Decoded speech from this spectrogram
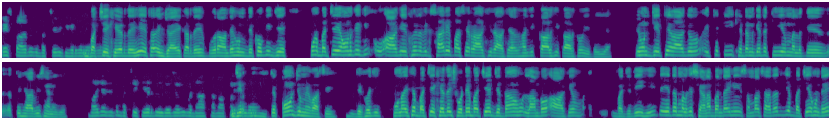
ਇਸ ਪਾਰਕ ਵਿੱਚ ਬੱਚੇ ਵੀ ਖੇਡਦੇ ਨੇ। ਬੱਚੇ ਖੇਡਦੇ ਸੀ ਇੱਥੇ ਇੰਜੋਏ ਕਰਦੇ ਸੀ ਪੂਰਾ ਆਉਂਦੇ। ਹੁਣ ਦੇਖੋ ਕਿ ਜੇ ਹੁਣ ਬੱਚੇ ਆਉਣਗੇ ਕਿ ਉਹ ਆ ਕੇ ਦੇਖੋ ਇਹਨਾਂ ਦੇ ਸਾਰੇ ਪਾਸੇ ਰਾਖ ਹੀ ਰਾਖ ਆ ਹਾਂਜੀ ਕਾਲ ਹੀ ਕਾਲਖ ਹੋਈ ਪਈ ਆ। ਵੀ ਹੁਣ ਜਿੱਥੇ ਆ ਕੇ ਉਹ ਇੱਥੇ ਕੀ ਖੇਡਣਗੇ ਤੇ ਕੀ ਮਤਲਬ ਕਿ ਤੁਸੀਂ ਆਪ ਹੀ ਸਿਆਣੇ ਜੀ ਬਾਜਾ ਜਿੱਥੇ ਬੱਚੇ ਖੇਡਦੇ ਹੁੰਦੇ ਜੋ ਵੀ ਵੱਡਾ ਹਾਦਸਾ ਵਾਪਰ ਜੇ- ਜਾਂਦਾ ਤੇ ਕੌਣ ਜ਼ਿੰਮੇਵਾਰ ਸੀ? ਦੇਖੋ ਜੀ ਹੁਣ ਇੱਥੇ ਬੱਚੇ ਖੇਡਦੇ ਛੋਟੇ ਬੱਚੇ ਜਿੱਦਾਂ ਉਹ ਲੰਬ ਆ ਕੇ ਵੱਜਦੀ ਸੀ ਤੇ ਇਹ ਤਾਂ ਮਤਲਬ ਕਿ ਸਿਆਣਾ ਬੰਦਾ ਹੀ ਨਹੀਂ ਸੰਭਲ ਸਕਦਾ ਤੇ ਜੇ ਬੱਚੇ ਹੁੰਦੇ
